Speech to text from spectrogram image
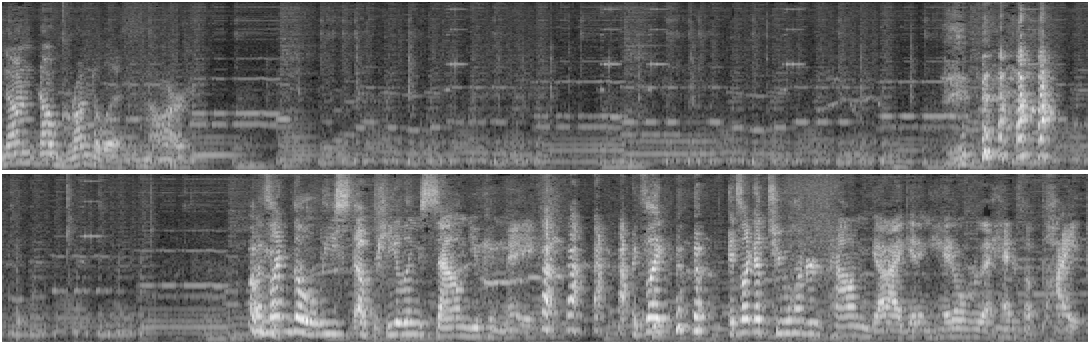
No, no, Grundleth with an R. That's like the least appealing sound you can make. It's like it's like a 200 pound guy getting hit over the head with a pipe,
